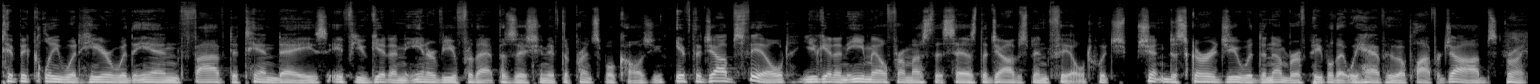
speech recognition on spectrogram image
typically would hear within five to 10 days if you get an interview for that position, if the principal calls you. If the job's filled, you get an email from us that says the job's been filled, which shouldn't discourage you with the number of people that we have who apply for jobs. Right.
